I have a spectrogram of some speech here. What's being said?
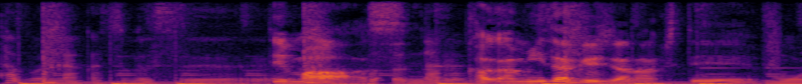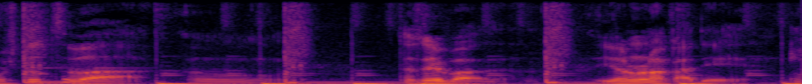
多分なんか潰すでまあ鏡だけじゃなくてもう一つは、うん、例えば世の中でえ。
